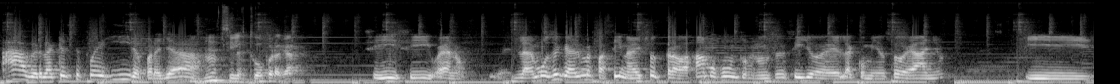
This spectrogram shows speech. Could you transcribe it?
Ah, ¿verdad que él se fue de gira para allá? sí, lo estuvo por acá. Sí, sí, bueno, la música de él me fascina. De hecho, trabajamos juntos en un sencillo de él a comienzo de año. Y,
